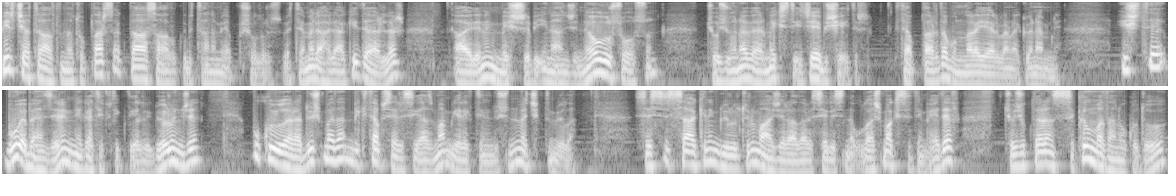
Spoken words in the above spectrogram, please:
bir çatı altında toplarsak daha sağlıklı bir tanım yapmış oluruz. Ve temel ahlaki değerler ailenin meşrebi inancı ne olursa olsun çocuğuna vermek isteyeceği bir şeydir. Kitaplarda bunlara yer vermek önemli. İşte bu ve benzerin negatiflikleri görünce bu kuyulara düşmeden bir kitap serisi yazmam gerektiğini düşündüm ve çıktım yola. Sessiz Sakin'in Gürültülü Maceraları serisinde ulaşmak istediğim hedef çocukların sıkılmadan okuduğu,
